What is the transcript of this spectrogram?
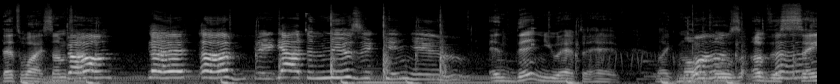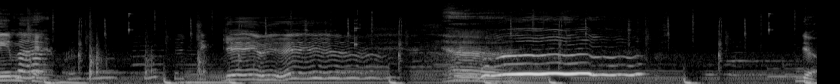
That's why sometimes. Don't let them out the music in you. and then you have to have like multiples of the same camera. Yeah,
